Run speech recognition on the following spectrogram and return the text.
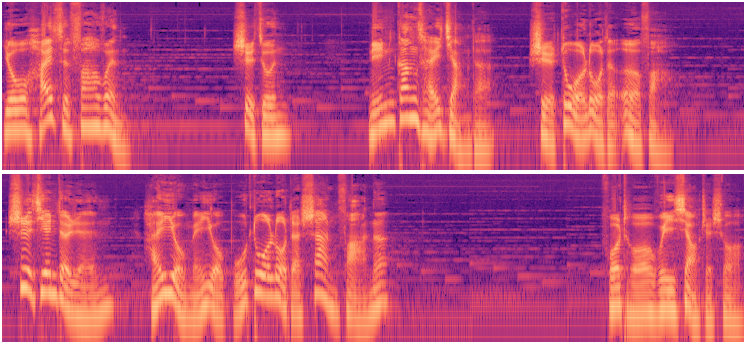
有孩子发问：“世尊，您刚才讲的是堕落的恶法，世间的人还有没有不堕落的善法呢？”佛陀微笑着说：“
